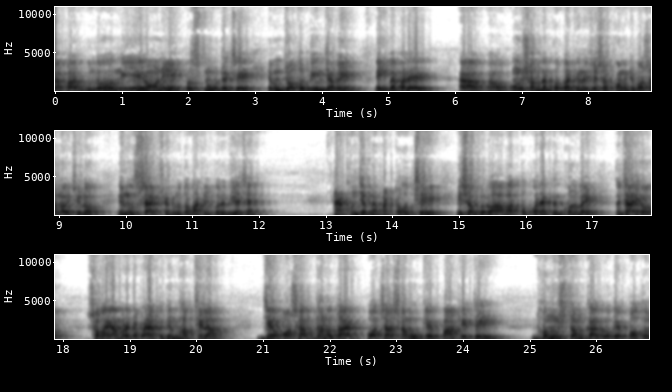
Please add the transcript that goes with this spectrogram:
ব্যাপারগুলো নিয়ে অনেক প্রশ্ন উঠেছে এবং যত দিন যাবে এই ব্যাপারে অনুসন্ধান করবার জন্য যেসব কমিটি বসানো হয়েছিল, ইউনুস সাহেব সেগুলো তো বাতিল করে দিয়েছেন এখন যে ব্যাপারটা হচ্ছে, এসবগুলো আবার তো পরে একদিন খুলবে। তো যাই হোক, সবাই আমরা যখন এতদিন ভাবছিলাম যে অসাবধানতায় পচা শামুকে পা কেটে ধনুষ্টঙ্কার রোগে পতন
